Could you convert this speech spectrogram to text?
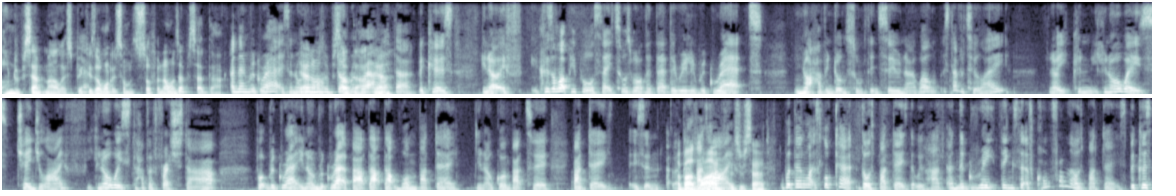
100% malice because I wanted someone to suffer. No one's ever said that. And then regret is another Yeah, no one. ever Don't that, regret yeah. either because you know if because a lot of people will say to us, won't they, that they really regret not having done something sooner. Well, it's never too late. You know, you can you can always change your life. You can always have a fresh start. But regret, you know, regret about that that one bad day. You know, going back to bad day isn't A bad life, as we said. but then let's look at those bad days that we've had and the great things that have come from those bad days. Because,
